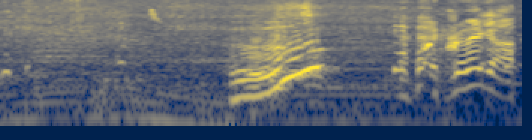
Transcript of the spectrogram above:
Kolega!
